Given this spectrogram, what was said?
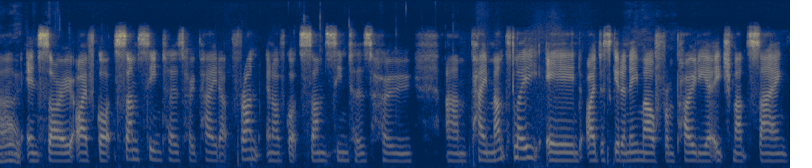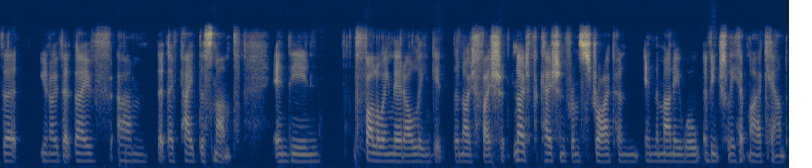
Um, and so I've got some centres who paid up front, and I've got some centres who um, pay monthly. And I just get an email from Podia each month saying that you know that they've um, that they've paid this month, and then following that, I'll then get the notification notification from Stripe, and and the money will eventually hit my account.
